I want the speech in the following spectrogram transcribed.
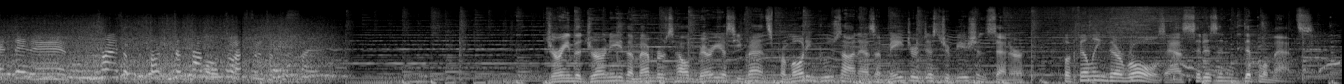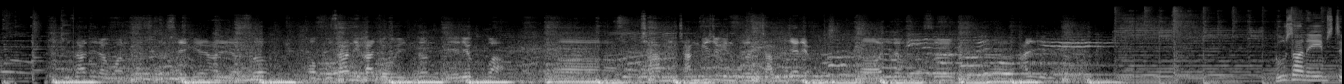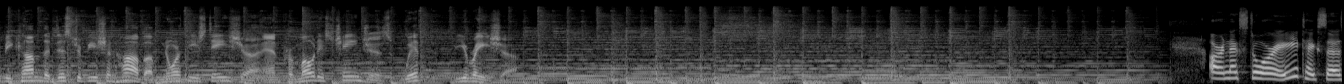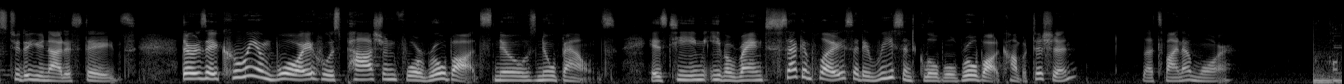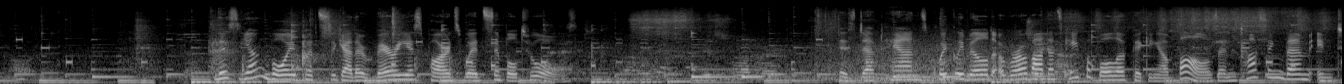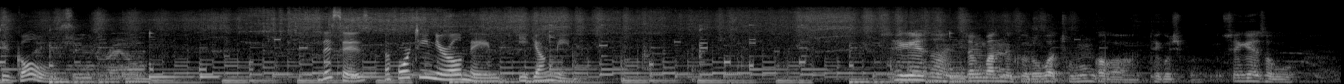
갈 때는 부산에서부터 기차 타고 또 왔으면 좋겠어요. During the journey, the members held various events promoting Busan as a major distribution center, fulfilling their roles as citizen diplomats. 부산이라고 하는 곳을 세계에 알려서 어, 부산이 가지고 있는 매력과 어, 장, 장기적인 그런 잠재력 어, 이런 것을 어, 알리는 Busan aims to become the distribution hub of Northeast Asia and promote exchanges with Eurasia. Our next story takes us to the United States. There is a Korean boy whose passion for robots knows no bounds. His team even ranked second place at a recent global robot competition. Let's find out more. This young boy puts together various parts with simple tools. His deft hands quickly build a robot that's capable of picking up balls and tossing them into goals. This is a 14 year old named Lee Kyung-min. 세계에서 인정받는 그 로봇 전문가가 되고 싶어요. 세계에서 뭐,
